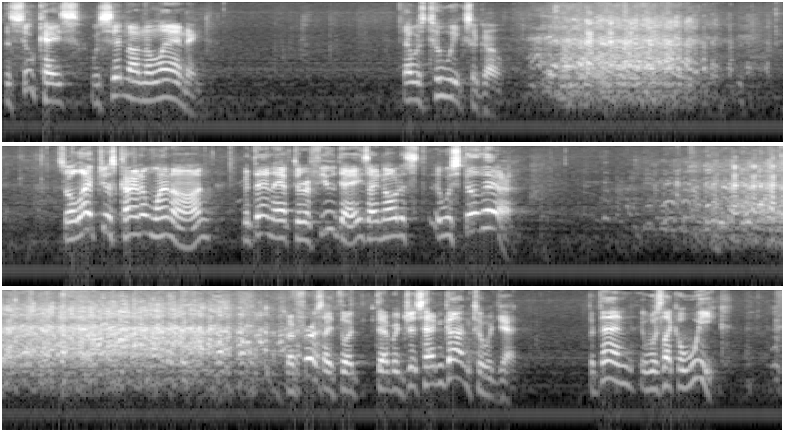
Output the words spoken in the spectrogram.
The suitcase was sitting on the landing. That was two weeks ago. so life just kind of went on, but then after a few days, I noticed it was still there. But first, I thought Deborah just hadn't gotten to it yet. But then it was like a week.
